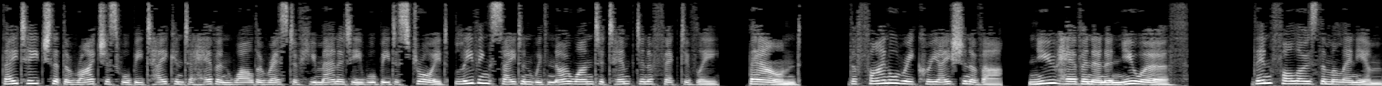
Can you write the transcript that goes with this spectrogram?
They teach that the righteous will be taken to heaven while the rest of humanity will be destroyed, leaving Satan with no one to tempt and effectively bound, the final recreation of a new heaven and a new earth. Then follows the millennium.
